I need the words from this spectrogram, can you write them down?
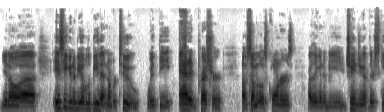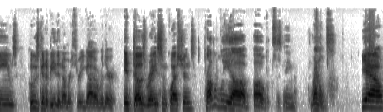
You know, uh, is he going to be able to be that number two with the added pressure of some of those corners? Are they going to be changing up their schemes? Who's going to be the number three guy over there? It does raise some questions. Probably uh uh what's his name Reynolds. Yeah,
